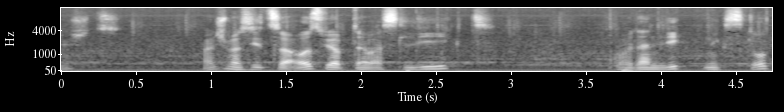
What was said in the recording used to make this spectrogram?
Nichts. Manchmal sieht es so aus, wie ob da was liegt. Aber dann liegt nichts dort.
